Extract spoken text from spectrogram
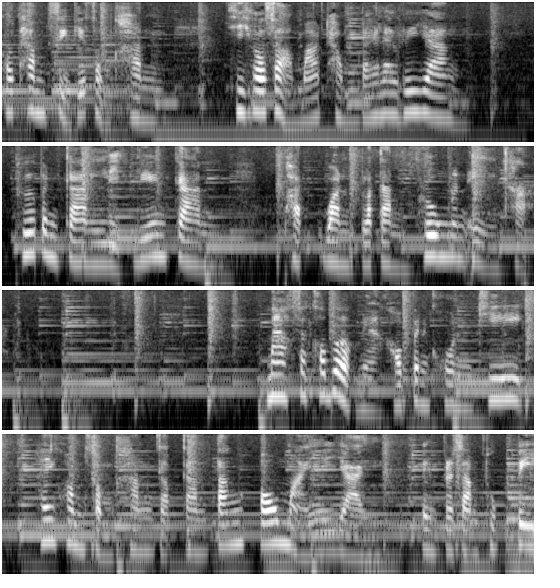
เขาทำสิ่งที่สำคัญที่เขาสามารถทำได้แล้วหรือยัง เพื่อเป็นการหลีกเลี่ยงการผัดวันประกันพรุ่งนั่นเองค่ะ มาร์คซักเคเบิร์กเนี่ยเขาเป็นคนที่ให้ความสำคัญกับการตั้งเป้าหมายใหญ่ ๆ เป็นประจำทุกปี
